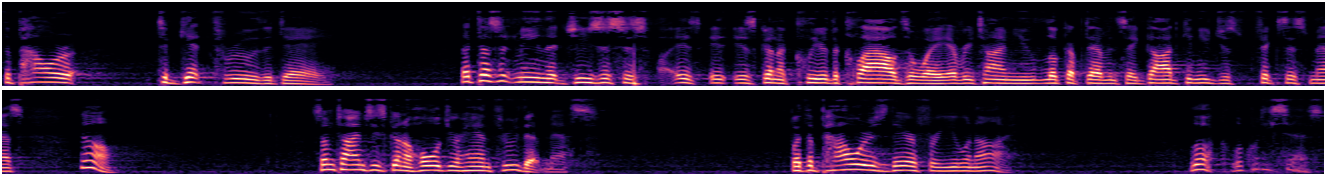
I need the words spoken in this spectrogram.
The power to get through the day. That doesn't mean that Jesus is, is, is going to clear the clouds away every time you look up to heaven and say, God, can you just fix this mess? No. Sometimes He's going to hold your hand through that mess. But the power is there for you and I. Look, look what He says.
